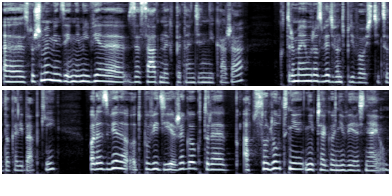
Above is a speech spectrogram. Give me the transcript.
E, słyszymy m.in. wiele zasadnych pytań dziennikarza, które mają rozwiać wątpliwości co do kalibabki oraz wiele odpowiedzi Jerzego, które absolutnie niczego nie wyjaśniają.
